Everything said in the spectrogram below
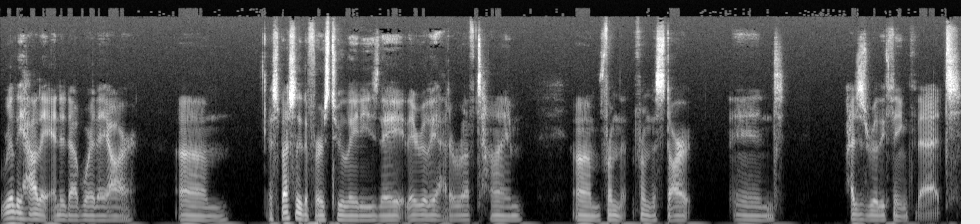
really how they ended up where they are. Um, especially the first two ladies, they they really had a rough time um, from the from the start, and I just really think that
